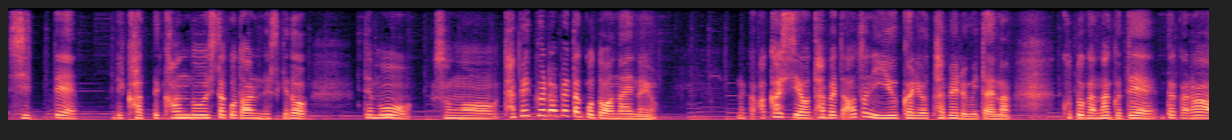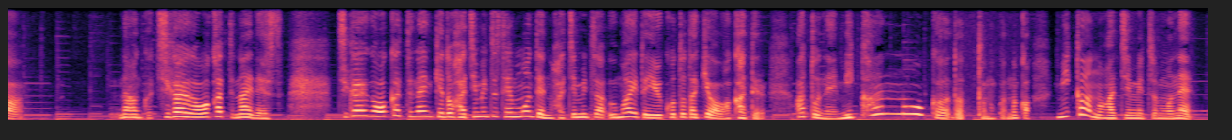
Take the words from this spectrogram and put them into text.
知って、で、買って感動したことあるんですけど、でも、その、食べ比べたことはないのよ。なんかアカシアを食べた後にユーカリを食べるみたいなことがなくて、だから、なんか違いが分かってないです。違いが分かってないけど、蜂蜜専門店の蜂蜜はうまいということだけは分かってる。あとね、みかん農家だったのかなんか、みかんの蜂蜜もね、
